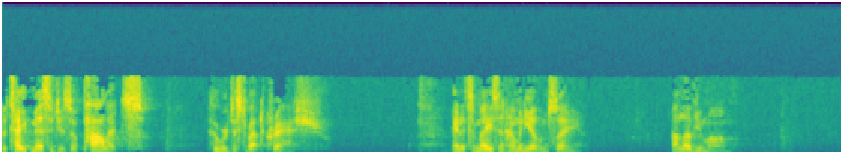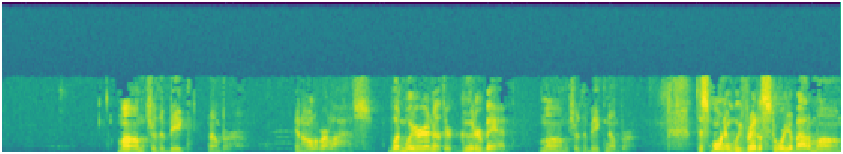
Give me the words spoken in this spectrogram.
the tape messages of pilots who were just about to crash. And it's amazing how many of them say, I love you, Mom. Moms are the big number in all of our lives. One way or another, good or bad, moms are the big number. This morning we've read a story about a mom.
